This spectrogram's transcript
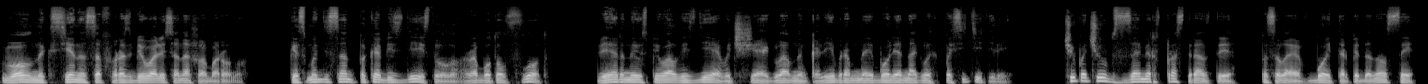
Волны ксеносов разбивались о нашу оборону. Космодесант пока бездействовал, работал флот. Верный успевал везде, вычищая главным калибром наиболее наглых посетителей. Чупа-чупс замер в пространстве, посылая в бой торпедоносцы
